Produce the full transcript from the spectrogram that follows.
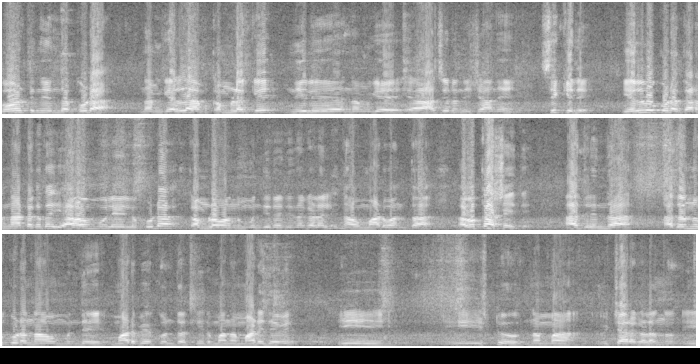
ಕೋರ್ಟಿನಿಂದ ಕೂಡ ನಮಗೆಲ್ಲ ಕಂಬಳಕ್ಕೆ ನೀಲಿ, ನಮಗೆ ಹಸಿರು ನಿಶಾನೆ ಸಿಕ್ಕಿದೆ. ಎಲ್ಲೂ ಕೂಡ ಕರ್ನಾಟಕದ ಯಾವ ಮೂಲೆಯಲ್ಲೂ ಕೂಡ ಕಂಬಳವನ್ನು ಮುಂದಿನ ದಿನಗಳಲ್ಲಿ ನಾವು ಮಾಡುವಂಥ ಅವಕಾಶ ಇದೆ. ಆದ್ದರಿಂದ ಅದನ್ನು ಕೂಡ ನಾವು ಮುಂದೆ ಮಾಡಬೇಕು ಅಂತ ತೀರ್ಮಾನ ಮಾಡಿದ್ದೇವೆ. ಈ ಇಷ್ಟು ನಮ್ಮ ವಿಚಾರಗಳನ್ನು ಈ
